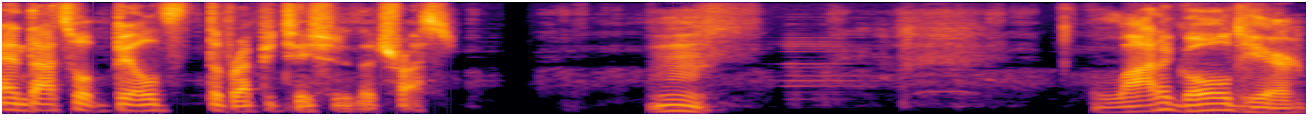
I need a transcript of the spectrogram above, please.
And that's what builds the reputation and the trust. Mm. A lot of gold here.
